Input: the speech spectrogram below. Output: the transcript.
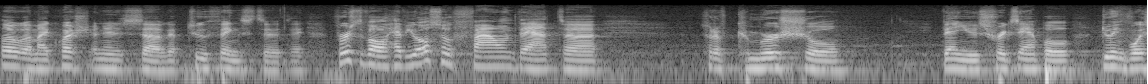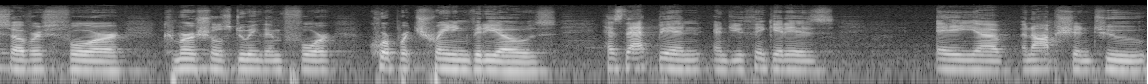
Hello, uh, my question is, uh, I've got two things to say. First of all, have you also found that uh, sort of commercial venues, for example, doing voiceovers for commercials, doing them for corporate training videos, has that been, and do you think it is, a, uh, an option to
